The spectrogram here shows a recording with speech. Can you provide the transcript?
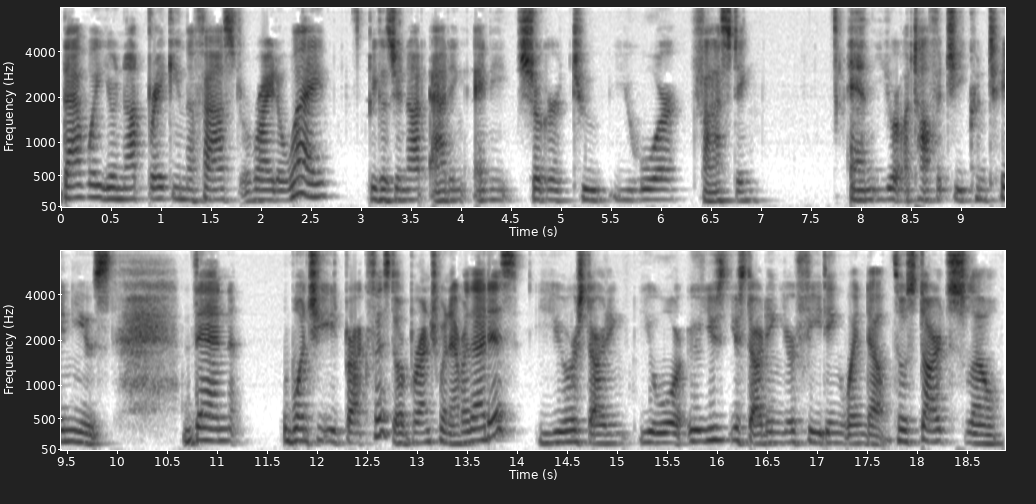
that way you're not breaking the fast right away because you're not adding any sugar to your fasting and your autophagy continues. Then once you eat breakfast or brunch, whenever that is, you're starting your you're starting your feeding window. So start slow.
